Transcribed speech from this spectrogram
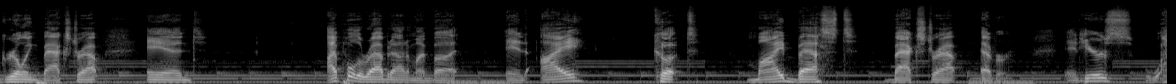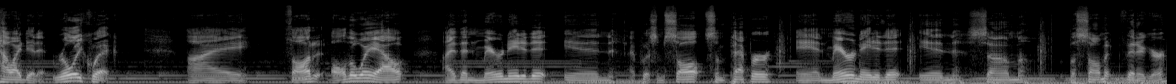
grilling backstrap, and I pulled a rabbit out of my butt and I cooked my best backstrap ever. And here's how I did it really quick. I thawed it all the way out. I then marinated it in, I put some salt, some pepper, and marinated it in some balsamic vinegar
